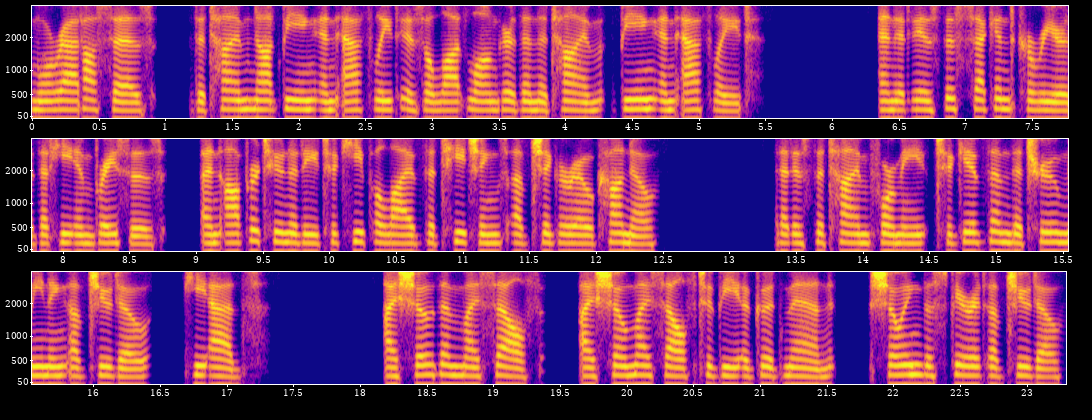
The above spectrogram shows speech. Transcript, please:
Murata says, the time not being an athlete is a lot longer than the time being an athlete. And it is this second career that he embraces, an opportunity to keep alive the teachings of Jigoro Kano. That is the time for me to give them the true meaning of judo, he adds. I show them myself, I show myself to be a good man, showing the spirit of judo.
